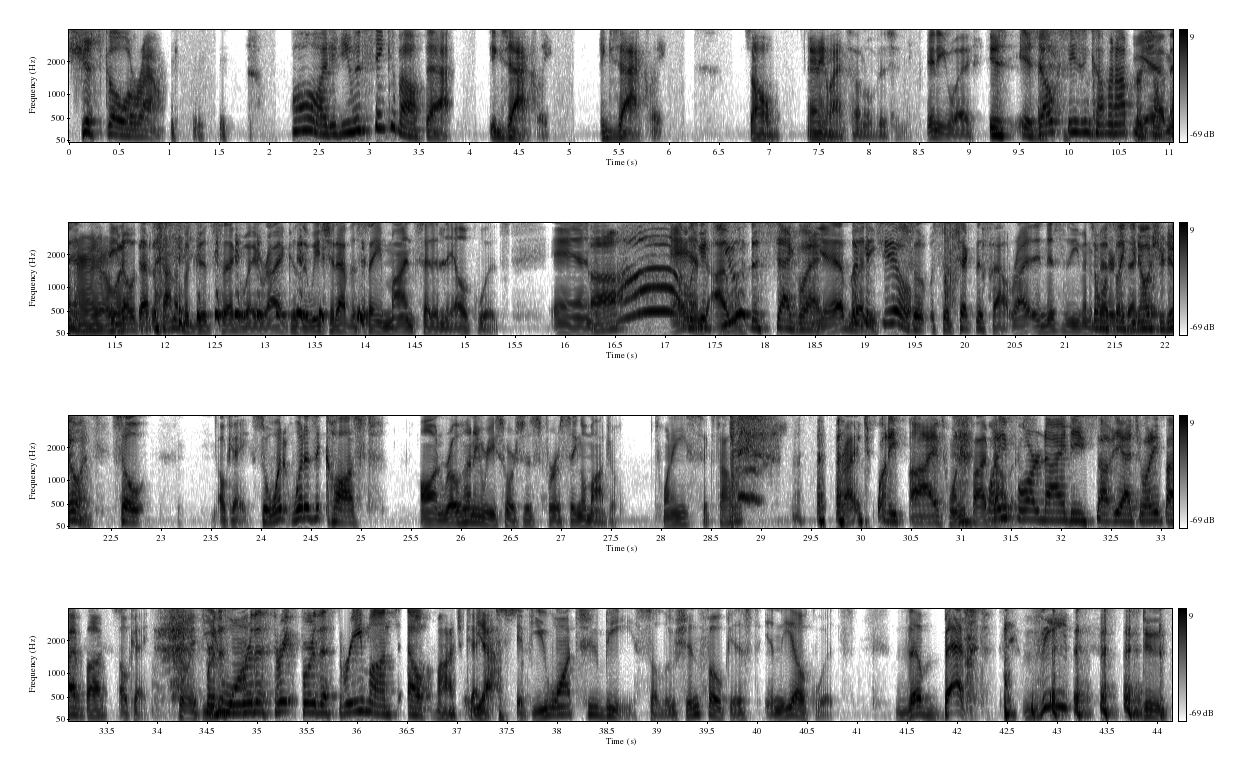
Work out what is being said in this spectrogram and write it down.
just go around oh i didn't even think about that exactly exactly so anyway Tunnel vision. Anyway, is is elk season coming up or yeah, something man. or you know that's kind of a good segue, right? Because we should have the same mindset in the Elkwoods. And Ah, And look at you the segue. yeah, look at you. So so check this out, right? And this is even it's almost like you know what you're doing. So, okay. So what what does it cost on Roe hunting resources for a single module? Twenty six dollars, right? 25, $25. 24.90 something. Yeah, 25 bucks. Okay. So if For you the want for the three for the three month elk module. Okay. Yes. If you want to be solution focused in the Elkwoods, the best, the dude,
